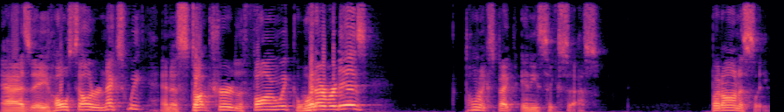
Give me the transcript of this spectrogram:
as a wholesaler next week and a stock trader the following week, whatever it is, don't expect any success. But honestly,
